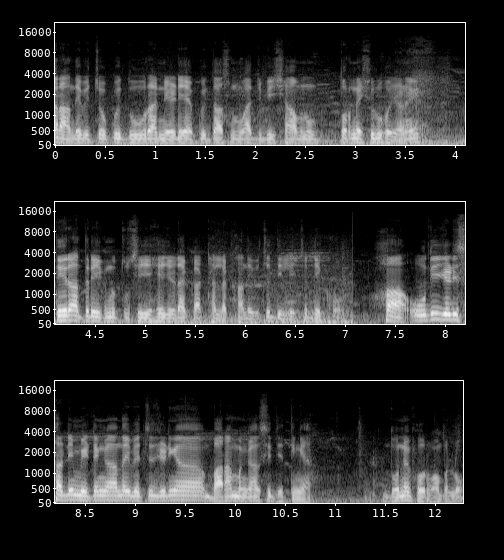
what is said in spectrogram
ਘਰਾਂ ਦੇ ਵਿੱਚੋਂ ਕੋਈ ਦੂਰ ਆ, ਨੇੜੇ ਆ, ਕੋਈ 10 ਨੂੰ ਅੱਜ ਵੀ ਸ਼ਾਮ ਨੂੰ ਤੁਰਨੇ ਸ਼ੁਰੂ ਹੋ ਜਾਣਗੇ। 13 ਤਰੀਕ ਨੂੰ ਤੁਸੀਂ ਇਹ ਜਿਹੜਾ ਇਕੱਠ ਲੱਖਾਂ ਦੇ ਵਿੱਚ ਦਿੱਲੀ 'ਚ ਦੇਖੋ। ਹਾਂ ਉਹਦੀ ਜਿਹੜੀ ਸਾਡੀ ਮੀਟਿੰਗਾਂ ਦੇ ਵਿੱਚ ਜਿਹੜੀਆਂ 12 ਮੰਗਾਂ ਅਸੀਂ ਦਿੱਤੀਆਂ ਦੋਨੇ ਫੋਰਮਾਂ ਵੱਲੋਂ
